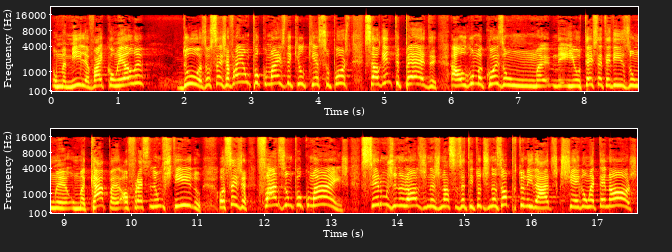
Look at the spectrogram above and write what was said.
uma milha, vai com ele duas, ou seja, vai um pouco mais daquilo que é suposto. Se alguém te pede alguma coisa, uma, e o texto até diz uma, uma capa, oferece-lhe um vestido. Ou seja, faz um pouco mais. Sermos generosos nas nossas atitudes, nas oportunidades que chegam até nós,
